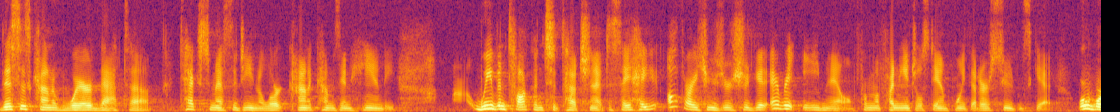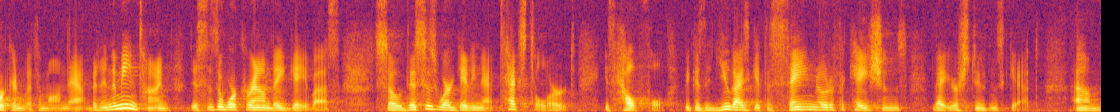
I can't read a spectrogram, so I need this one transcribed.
This is kind of where that uh, text messaging alert kind of comes in handy we've been talking to TouchNet to say, hey, authorized users should get every email from a financial standpoint that our students get. We're working with them on that. But in the meantime, this is a workaround they gave us. So this is where getting that text alert is helpful because then you guys get the same notifications that your students get. Um,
